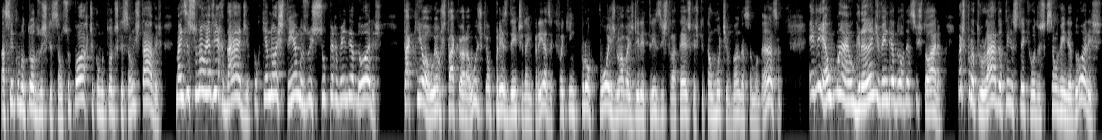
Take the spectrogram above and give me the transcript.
assim como todos os que são suporte, como todos que são estáveis. Mas isso não é verdade, porque nós temos os super vendedores. Está aqui ó, o Eustáquio Araújo, que é o presidente da empresa, que foi quem propôs novas diretrizes estratégicas que estão motivando essa mudança. Ele é, uma, é o grande vendedor dessa história. Mas, por outro lado, eu tenho stakeholders que são vendedores.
